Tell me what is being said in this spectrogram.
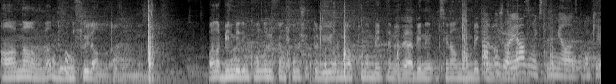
anı anına doğrusuyla anlat o zaman bana. Bana bilmediğim konular üstünden konuşup da bir yorum yaptırmamı bekleme veya benim seni anlamamı bekleme. Tamam boş ver yazmak istedim yazdım okey.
